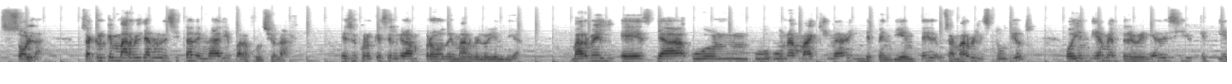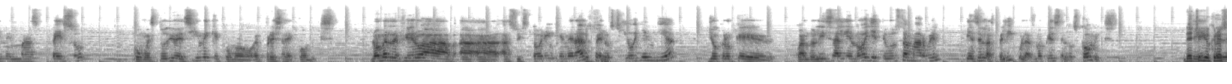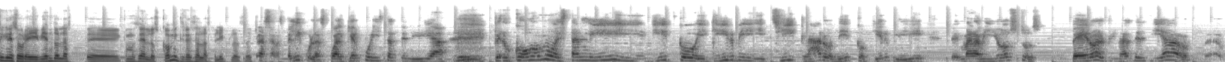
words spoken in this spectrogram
sola. O sea, creo que Marvel ya no necesita de nadie para funcionar. Eso creo que es el gran pro de Marvel hoy en día. Marvel es ya un- una máquina independiente, o sea, Marvel Studios, hoy en día me atrevería a decir que tiene más peso como estudio de cine que como empresa de cómics. No me refiero a, a- a- su historia en general, Sí, pero sí hoy en día yo creo que cuando le dice a alguien, oye, ¿te gusta Marvel? Piensa en las películas, no piensa en los cómics. De hecho, Sí, yo creo que sigue sobreviviendo las, eh, ¿cómo se llama? Los cómics gracias a las películas. de hecho. gracias a las películas. Cualquier purista te diría, pero ¿cómo? Stan Lee, y Ditko y Kirby. Y- Sí, claro, Ditko, Kirby, Lee, eh, maravillosos. Pero al final del día,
